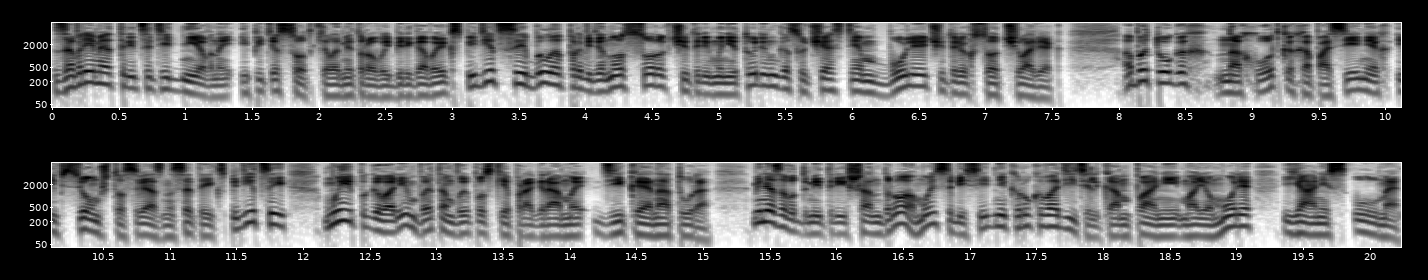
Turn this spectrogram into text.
За время 30-дневной и 500-километровой береговой экспедиции было проведено 44 мониторинга с участием более 400 человек. Об итогах, находках, опасениях и всем, что связано с этой экспедицией, мы и поговорим в этом выпуске программы «Дикая натура». Меня зовут Дмитрий Шандро, а мой собеседник – руководитель компании «Мое море» Янис Улме.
